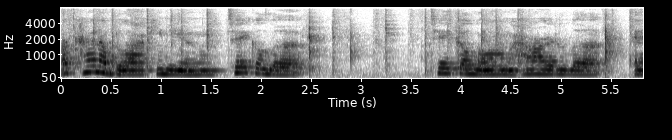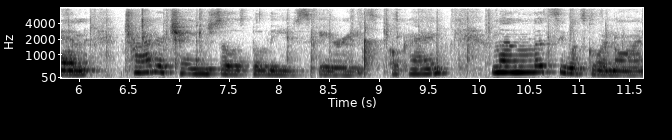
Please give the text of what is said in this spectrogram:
are kind of blocking you, take a look. Take a long, hard look and try to change those beliefs, Aries, okay? Now, let's see what's going on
